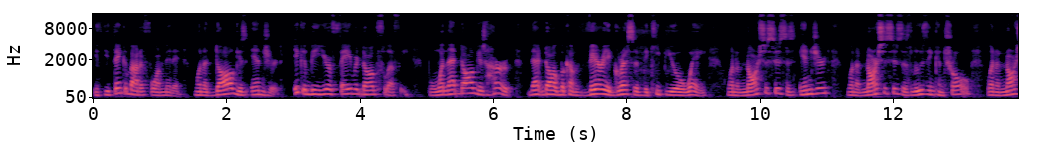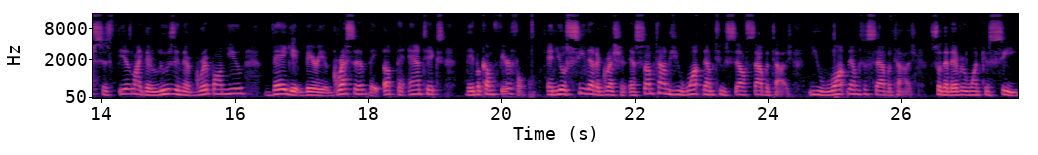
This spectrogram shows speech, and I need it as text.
if you think about it for a minute when a dog is injured it could be your favorite dog fluffy but when that dog is hurt that dog becomes very aggressive to keep you away when a narcissist is injured, when a narcissist is losing control, when a narcissist feels like they're losing their grip on you, they get very aggressive. They up the antics. They become fearful. And you'll see that aggression. And sometimes you want them to self-sabotage. You want them to sabotage so that everyone can see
